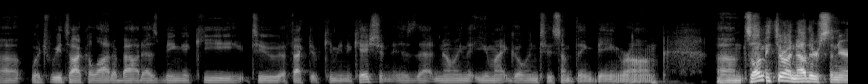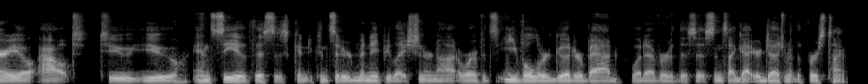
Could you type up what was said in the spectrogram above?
uh, which we talk a lot about as being a key to effective communication. Is that knowing that you might go into something being wrong. Um, so let me throw another scenario out to you and see if this is con- considered manipulation or not, or if it's evil or good or bad, whatever this is, since I got your judgment the first time.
